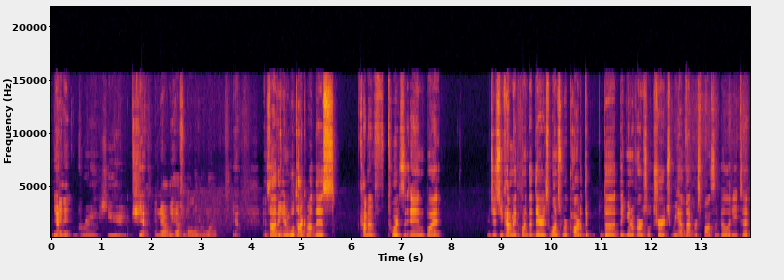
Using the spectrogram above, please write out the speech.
Yeah. and it grew huge. Yeah. and now we have them all over the world. Yeah. And so I think, and we'll talk about this kind of towards the end, but just you kind of made the point that there's once we're part of the the, the universal church, we have that responsibility to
